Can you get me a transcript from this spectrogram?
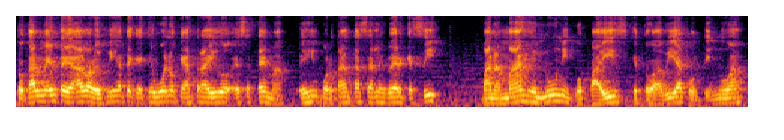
Totalmente, Álvaro, y fíjate que qué bueno que has traído ese tema. Es importante hacerles ver que sí, Panamá es el único país que todavía continúa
